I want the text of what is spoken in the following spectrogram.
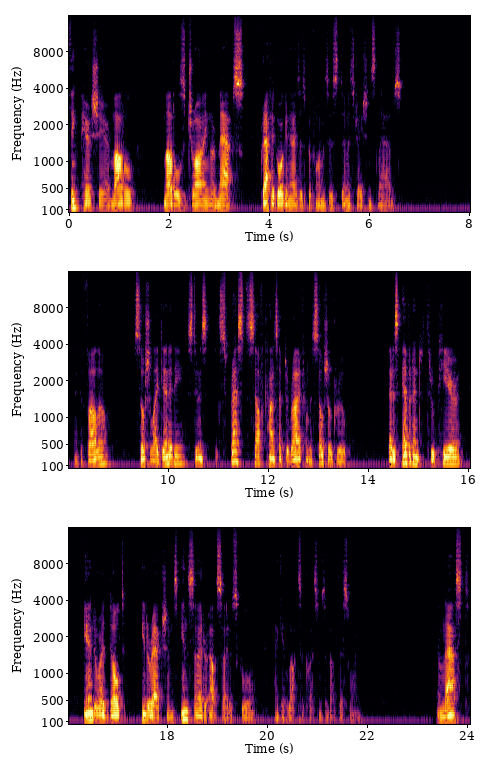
think, pair, share, model, models, drawing or maps, graphic organizers, performances, demonstrations, labs. And to follow, social identity, students' expressed self-concept derived from a social group that is evident through peer and or adult interactions inside or outside of school. I get lots of questions about this one. And last,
